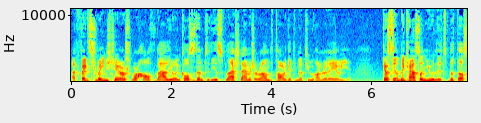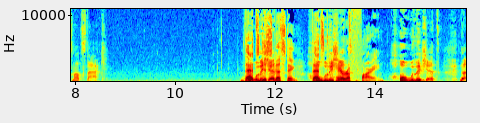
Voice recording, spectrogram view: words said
Affects ranged heroes for half value and causes them to deal splash damage around the target in a 200 AoE. Can still be cast on units but does not stack. That's Holy shit. disgusting. That's Holy shit. terrifying. Holy shit! No,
